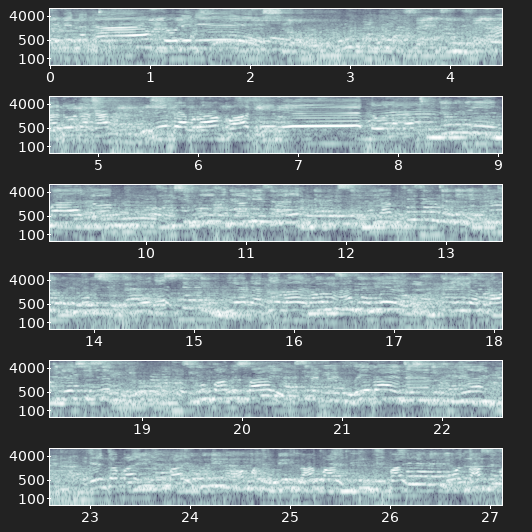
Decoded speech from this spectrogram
ชีวิตนะครับดูดีๆมาดูนะครับกินแบบร้องขอชีวิตดูนะครับที่มาสุดที่มาเยือนนะครับ ผมบอกหนึ่งใบซื้อได้หนึ่งเยอะเย็นจะไปหนึ่งใบสองใบสามใบสี่ใบโอ้สามสิบใบ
